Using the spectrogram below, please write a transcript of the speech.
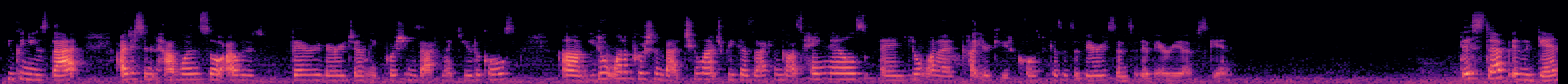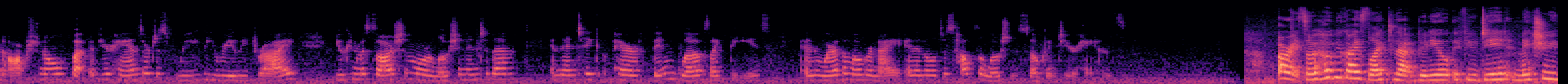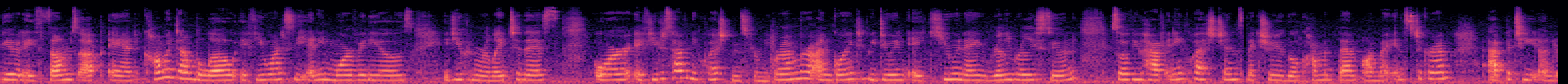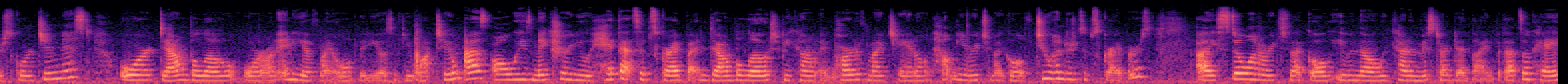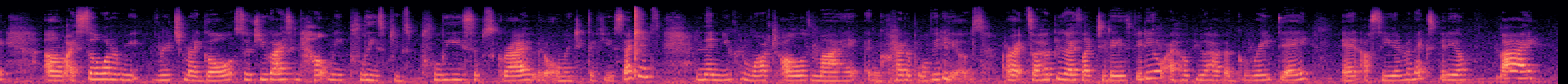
you can use that. I just didn't have one, so I was very, very gently pushing back my cuticles. Um, you don't want to push them back too much because that can cause hangnails and you don't want to cut your cuticles because it's a very sensitive area of skin. This step is again optional, but if your hands are just really, really dry, you can massage some more lotion into them and then take a pair of thin gloves like these and wear them overnight and it'll just help the lotion soak into your hands. Alright, so I hope you guys liked that video. If you did, make sure you give it a thumbs up and comment down below if you want to see any more videos, if you can relate to this, or if you just have any questions for me. Remember, I'm going to be doing a Q&A really, really soon, so if you have any questions, make sure you go comment them on my Instagram, at petite underscore gymnast, or down below, or on any of my old videos if you want to. As always, make sure you hit that subscribe button down below to become a part of my channel and help me reach my goal of 200 subscribers. I still want to reach that goal even though we kind of missed our deadline, but that's okay. Um, I still want to re reach my goal, so if you guys can help me, please, please, please subscribe. It'll only take a few seconds, and then you can watch all of my incredible videos. Alright, so I hope you guys liked today's video. I hope you have a great day, and I'll see you in my next video. Bye!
